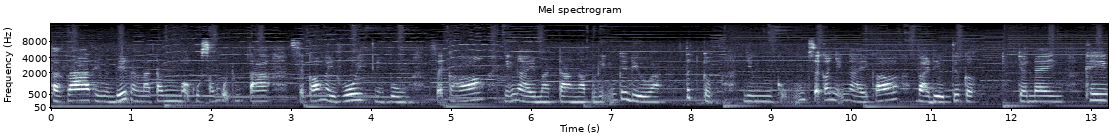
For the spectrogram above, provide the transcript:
Thật ra thì mình biết rằng là trong mỗi cuộc sống của chúng ta sẽ có ngày vui, ngày buồn, sẽ có những ngày mà tràn ngập những cái điều à, tích cực, nhưng cũng sẽ có những ngày có vài điều tiêu cực. Cho nên khi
